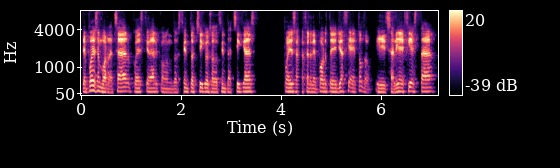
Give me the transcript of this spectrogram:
te puedes emborrachar, puedes quedar con 200 chicos o 200 chicas, puedes hacer deporte. Yo hacía de todo y salía de fiesta,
